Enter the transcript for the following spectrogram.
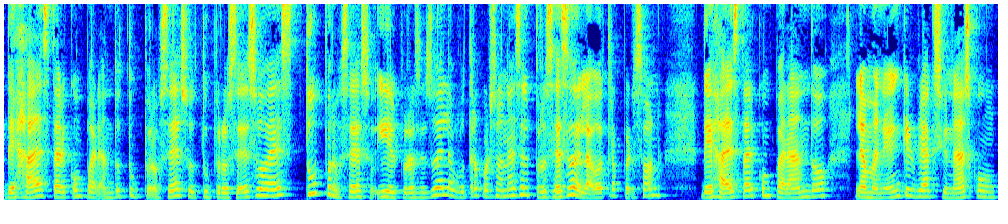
deja de estar comparando tu proceso. Tu proceso es tu proceso y el proceso de la otra persona es el proceso de la otra persona. Deja de estar comparando la manera en que reaccionas con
